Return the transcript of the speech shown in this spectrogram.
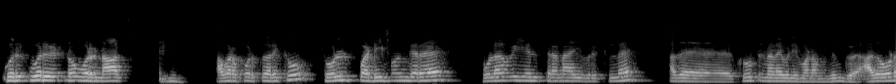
ஒரு ஒரு ஒரு நாள் அவரை பொறுத்த வரைக்கும் தொல்படிமங்கிற உளவியல் திறனாய்வு இருக்குல்ல அதை கூட்டு நனவெளி மனம் இங்கு அதோட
